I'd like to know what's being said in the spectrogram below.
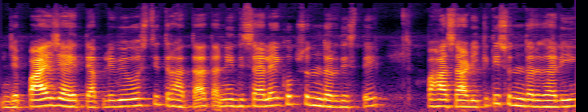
म्हणजे पाय जे आहेत ते आपले व्यवस्थित राहतात आणि दिसायलाही खूप सुंदर दिसते. पहा साडी किती सुंदर झाली.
